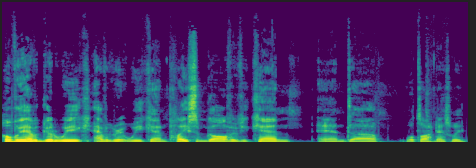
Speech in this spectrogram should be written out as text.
hopefully you have a good week. Have a great weekend. Play some golf if you can. And uh, we'll talk next week.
